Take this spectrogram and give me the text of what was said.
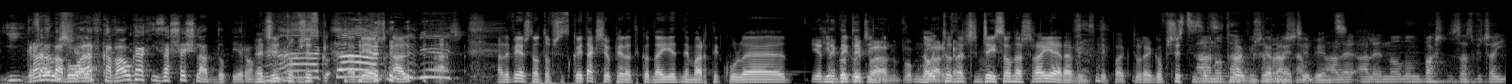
I gramy babą, świat... ale w kawałkach i za 6 lat dopiero. Znaczy to tak, wszystko, tak, wiesz, ale, wiesz. A, ale wiesz, no to wszystko i tak się opiera tylko na jednym artykule jednego, jednego typa w No to znaczy Jasona Schreiera, więc typa, którego wszyscy zacytują no tak, w internecie, więc... ale, ale no, no właśnie zazwyczaj,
